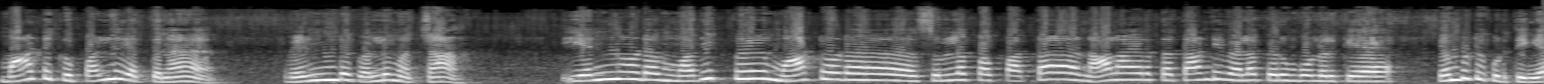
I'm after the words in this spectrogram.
மாட்டுக்கு பல்லு எத்தனை? ரெண்டு பல்லு மச்சான். என்னோட மதிப்பு மாட்டோட சொல்லப்ப பார்த்தா நாலாயிரத்தை தாண்டி விலை பெறும் போல இருக்கே. எம்பிட்டு கொடுத்தீங்க?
